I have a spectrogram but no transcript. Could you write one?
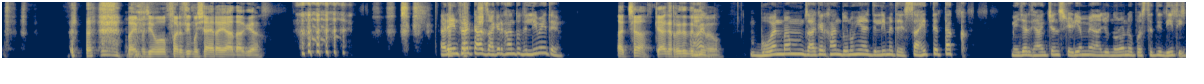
भाई मुझे वो फर्जी मुशायरा याद आ गया। अरे इनफैक्ट आज जाकिर खान तो दिल्ली में ही थे। अच्छा क्या कर रहे थे दिल्ली हाँ। में वो? भुवन बम जाकिर खान दोनों ही आज दिल्ली में थे। साहित्य तक मेजर ध्यानचंद स्टेडियम में आज उन दोनों ने उपस्थिति दी थी।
